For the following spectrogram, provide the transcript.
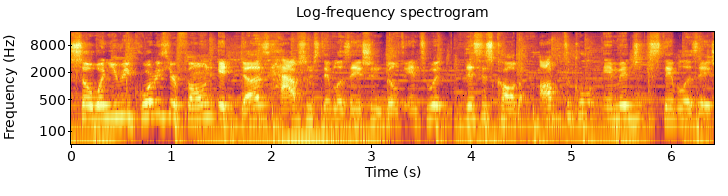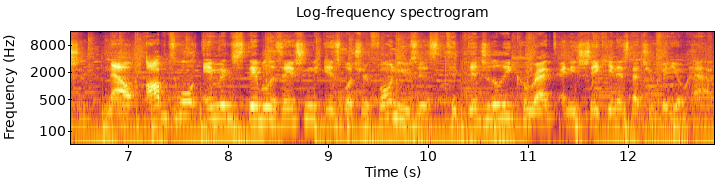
So when you record with your phone, it does have some stabilization built into it. This is called optical image stabilization. Now, optical image stabilization is what your phone uses to digitally correct any shakiness that your video has.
